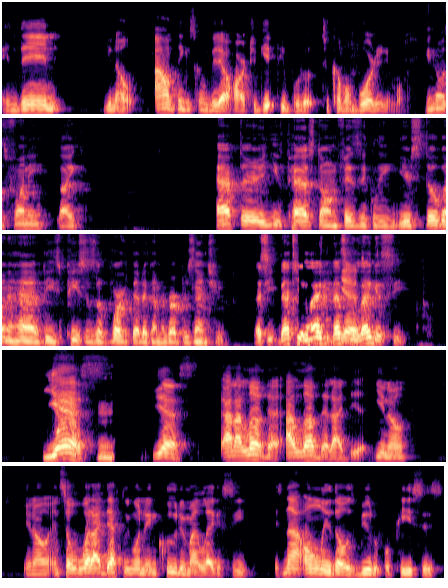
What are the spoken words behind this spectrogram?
and then you know, I don't think it's going to be that hard to get people to, to come on board anymore. You know, it's funny. Like after you've passed on physically, you're still going to have these pieces of work that are going to represent you. That's that's your leg. That's yes. your legacy. Yes, mm. yes, and I love that. I love that idea. You know, you know, and so what I definitely want to include in my legacy is not only those beautiful pieces,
